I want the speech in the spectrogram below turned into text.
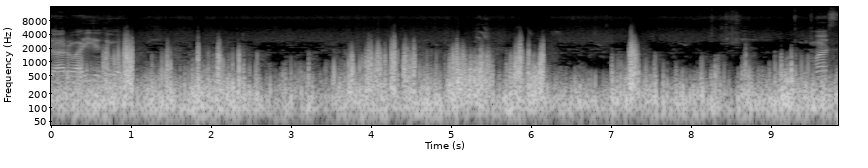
ચાર વાગી જો મસ્ત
